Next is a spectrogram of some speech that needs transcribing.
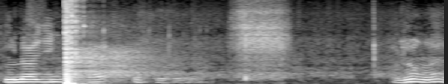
คือเนี่ยยิงแพ้เอาเรื่องเลย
